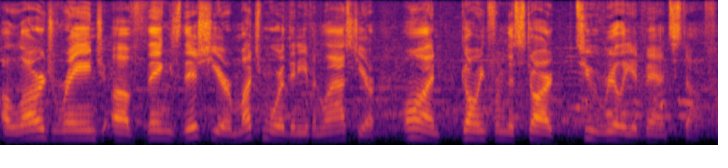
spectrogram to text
a large range of things this year, much more than even last year, on going from the start to really advanced stuff.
